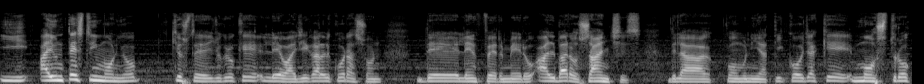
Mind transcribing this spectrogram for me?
Y hay un testimonio que usted yo creo que le va a llegar al corazón del enfermero Álvaro Sánchez de la comunidad Ticoya que mostró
